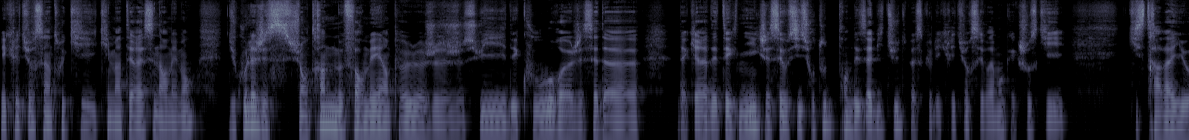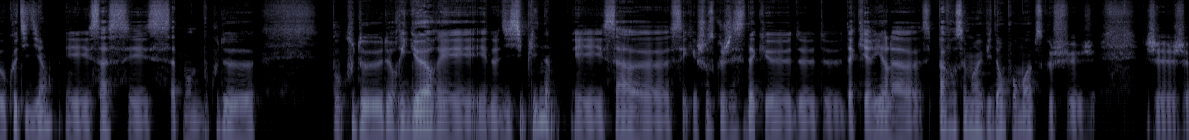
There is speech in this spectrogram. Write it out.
L'écriture, c'est un truc qui, m'intéresse énormément. Du coup, là, je suis en train de me former un peu. Je, suis des cours, euh, j'essaie d'acquérir des techniques. J'essaie aussi surtout de prendre des habitudes parce que l'écriture, c'est vraiment quelque chose qui, qui se travaille au quotidien. Et ça, ça demande beaucoup de beaucoup de, rigueur et, de discipline. Et ça, euh, c'est quelque chose que j'essaie d'acquérir. Là, c'est pas forcément évident pour moi parce que je, je,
